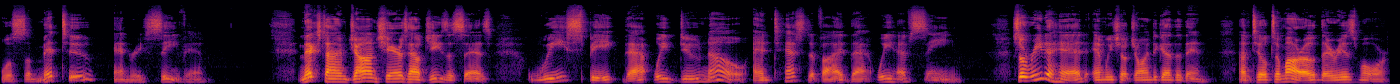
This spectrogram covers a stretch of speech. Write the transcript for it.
will submit to and receive him. Next time, John shares how Jesus says, we speak that we do know and testify that we have seen. So read ahead, and we shall join together then. Until tomorrow, there is more.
